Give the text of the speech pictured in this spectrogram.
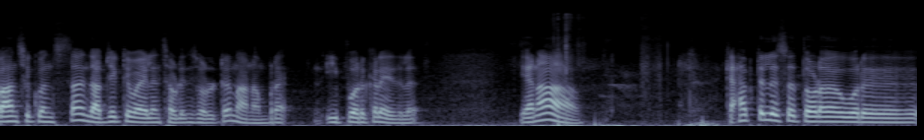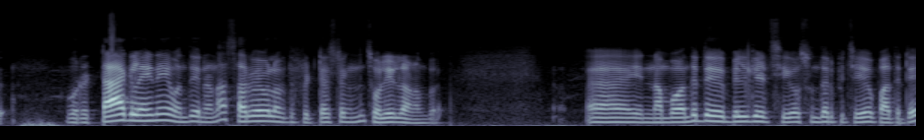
கான்சிக்வன்ஸ் தான் இந்த அப்ஜெக்டிவ் வைலன்ஸ் அப்படின்னு சொல்லிட்டு நான் நம்புகிறேன் இப்போ இருக்கிற இதில். ஏன்னா கேபிட்டலிசத்தோட ஒரு ஒரு டேக் லைனே வந்து என்னென்னா சர்வைவல் ஆஃப் த ஃபிட்டஸ்ட்டுன்னு சொல்லிடலாம் நம்ம. நம்ம வந்துட்டு பில்கேட்ஸையோ சுந்தர் பிச்சையோ பார்த்துட்டு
